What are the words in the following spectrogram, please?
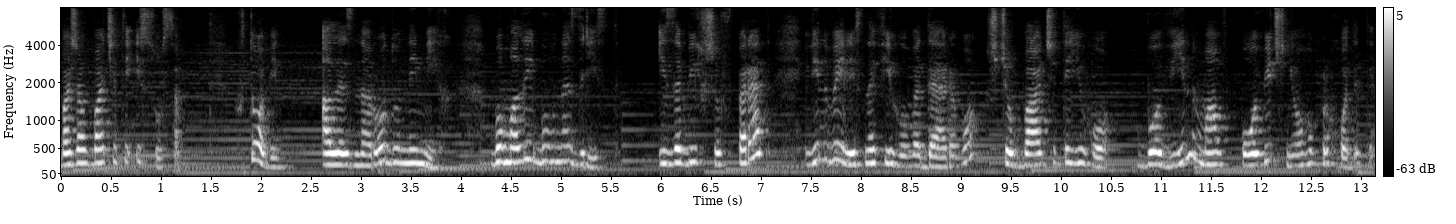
Бажав бачити Ісуса. Хто він? Але з народу не міг, бо малий був на зріст. І, забігши вперед, він виліз на фігове дерево, щоб бачити його, бо він мав побіч нього проходити.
